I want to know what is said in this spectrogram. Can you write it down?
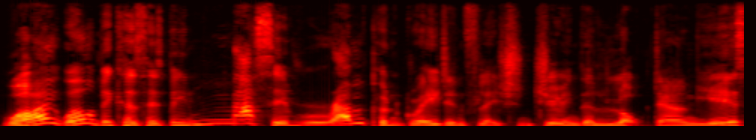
Why? Well, because there's been massive, rampant grade inflation during the lockdown years.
